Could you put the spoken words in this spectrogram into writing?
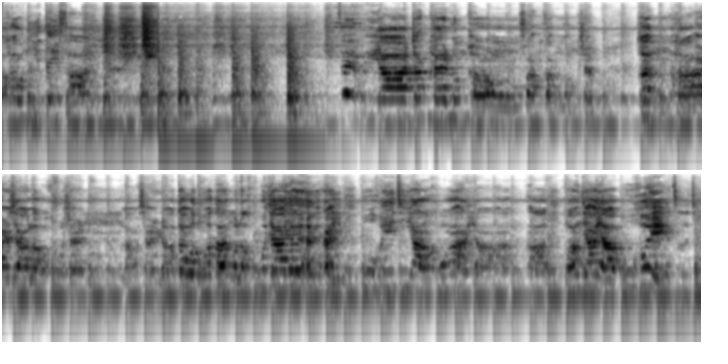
好，你得翻这回呀，张开龙口，放放龙声，哼哈二下老虎声，老仙儿啊，到多咱我了胡家耶，不会讲话呀，啊，皇家呀不会自己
